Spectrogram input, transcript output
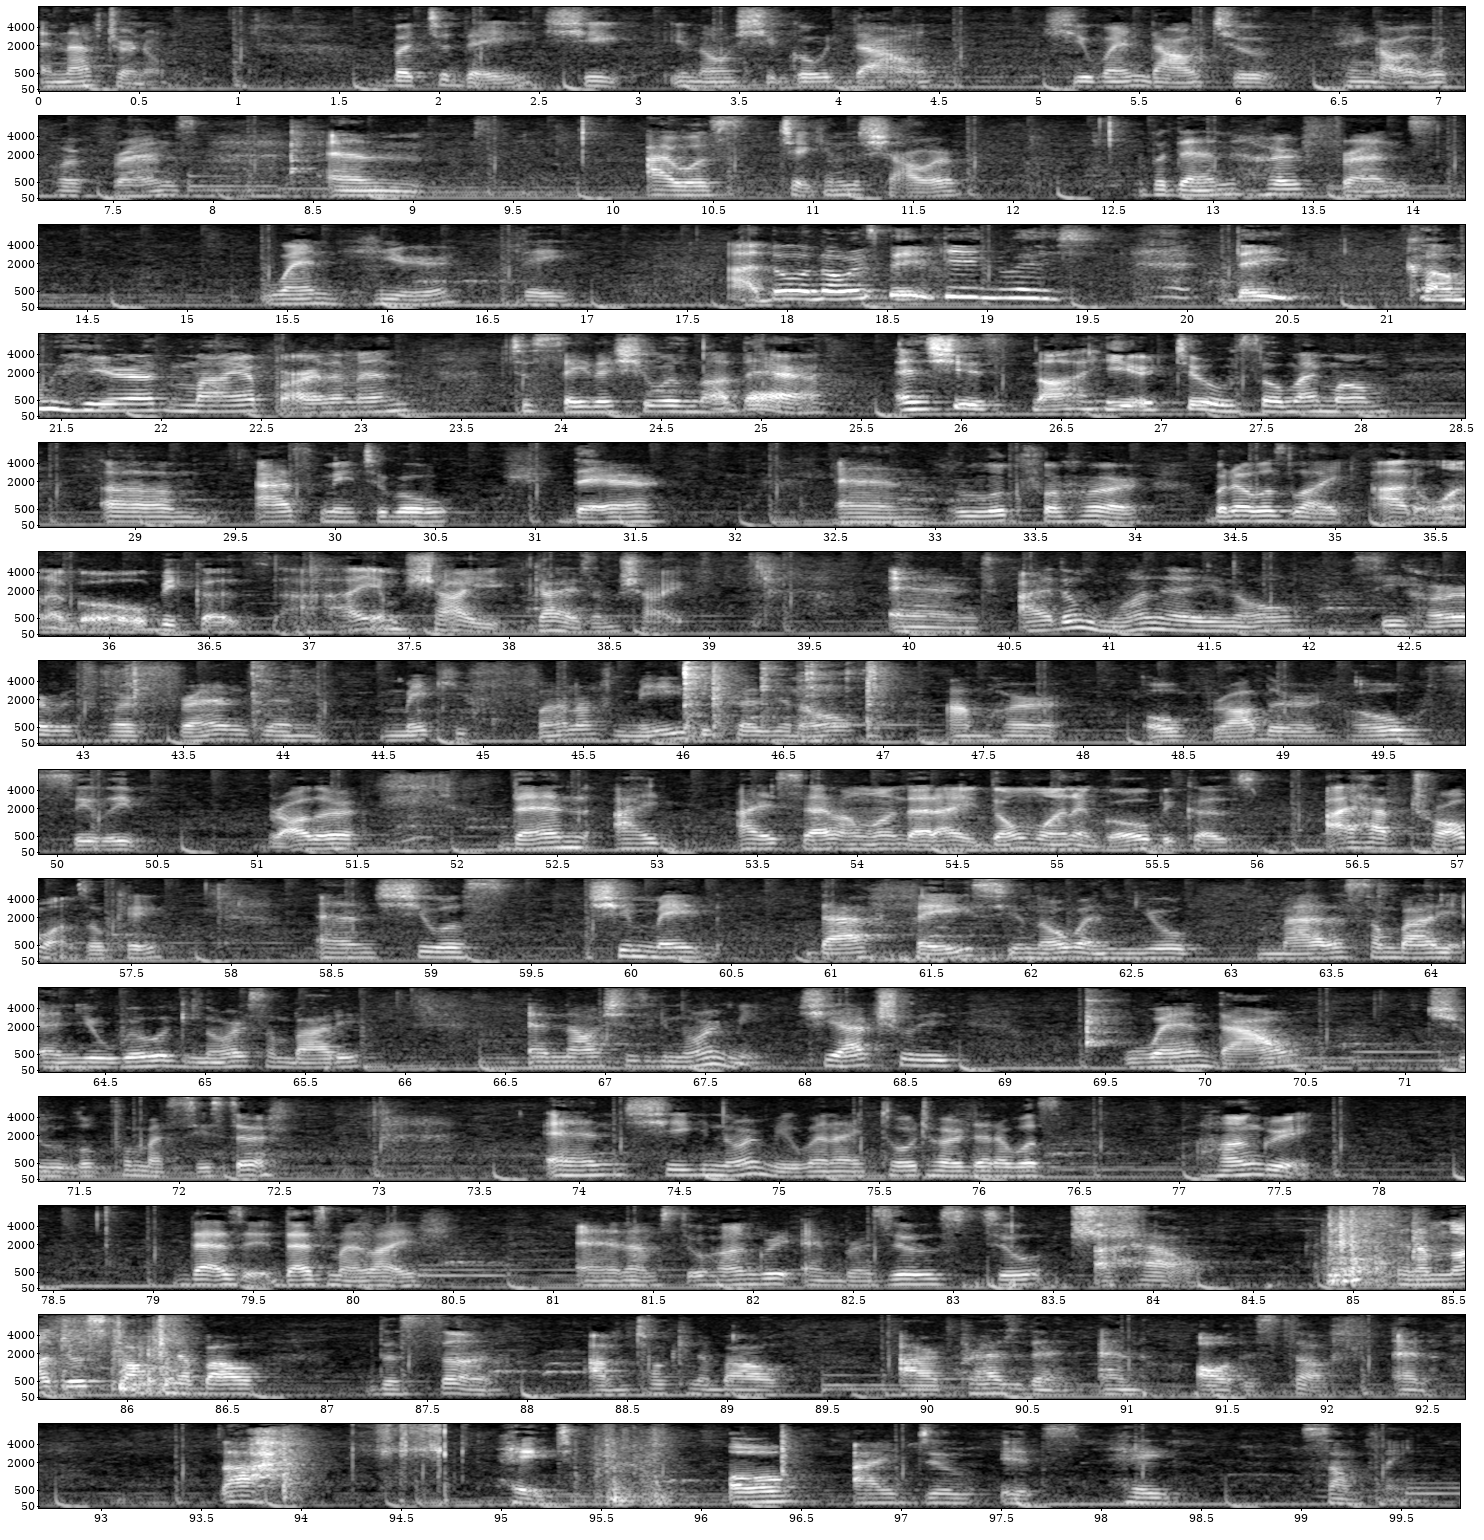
and afternoon but today she you know she go down she went down to hang out with her friends and I was taking the shower, but then her friends went here. They, I don't know speak English. They come here at my apartment to say that she was not there, and she's not here too. So my mom um, asked me to go there and look for her. But I was like, I don't want to go because I am shy. Guys, I'm shy and I don't wanna, you know, see her with her friends and making fun of me because you know I'm her old brother, old silly brother. Then I I said I want that I don't wanna go because I have traumas, okay? And she was she made that face, you know, when you mad at somebody and you will ignore somebody and now she's ignoring me. She actually went down to look for my sister and she ignored me when I told her that I was hungry. That's it, that's my life. And I'm still hungry, and Brazil is still a hell. And I'm not just talking about the sun, I'm talking about our president and all this stuff. And ah, hate. All I do is hate something.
